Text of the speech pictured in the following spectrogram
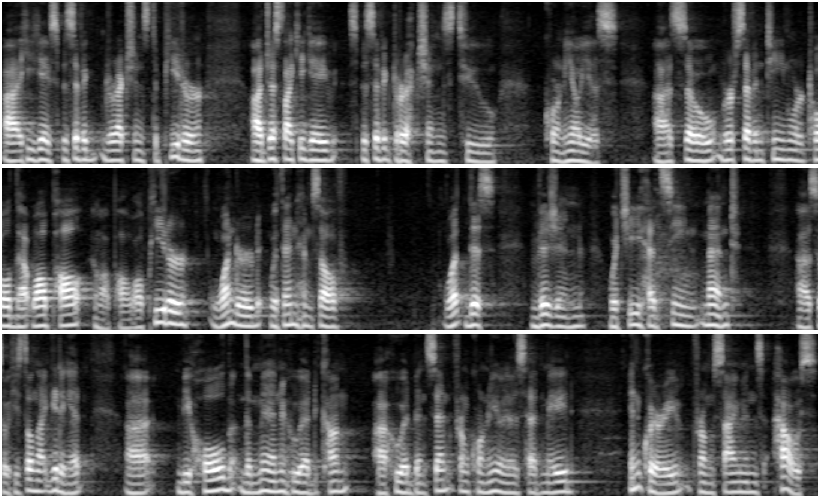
uh, he gave specific directions to Peter uh, just like he gave specific directions to Cornelius. Uh, so, verse 17, we're told that while Paul, while Paul, while Peter wondered within himself what this vision which he had seen meant, uh, so he's still not getting it. Uh, behold, the men who had come, uh, who had been sent from Cornelius, had made inquiry from Simon's house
